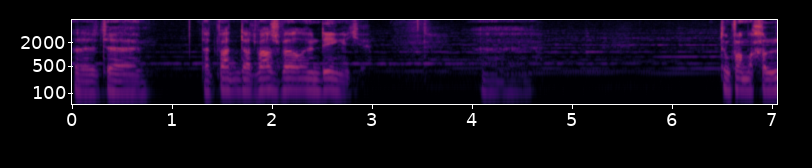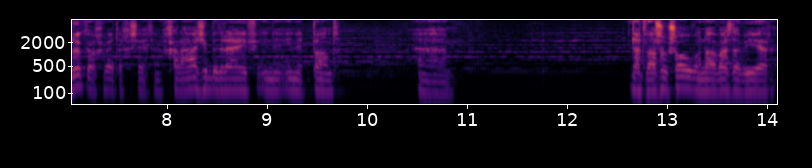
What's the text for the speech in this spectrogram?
Dat, uh, dat, dat, was wel een dingetje. Uh, toen kwam er gelukkig, werd er gezegd, een garagebedrijf in, in het pand. Uh, dat was ook zo, want daar was daar weer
